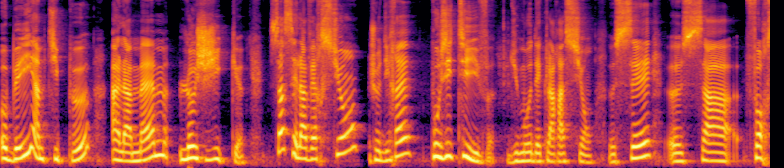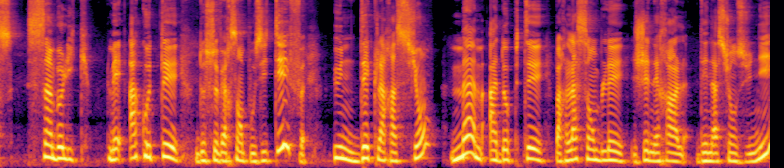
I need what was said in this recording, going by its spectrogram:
obéit un petit peu à la même logique. Ça, c'est la version, je dirais, positive du mot déclaration. C'est euh, sa force symbolique. Mais à côté de ce versant positif, une déclaration, même adoptée par l'Assemblée générale des Nations unies,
